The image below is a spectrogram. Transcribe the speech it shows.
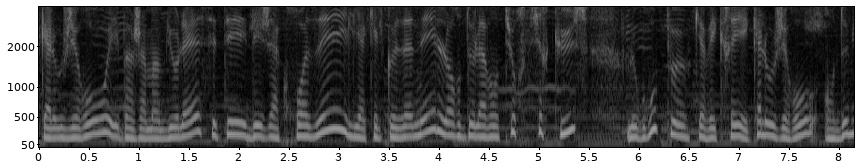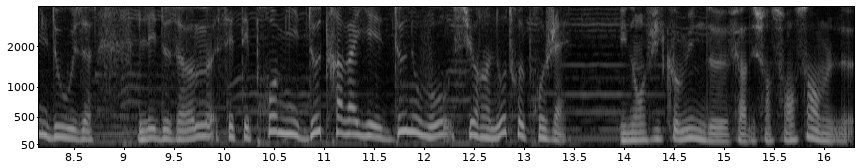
Calogero et Benjamin Biolay s'étaient déjà croisés il y a quelques années lors de l'aventure Circus, le groupe qu'avait créé Calogero en 2012. Les deux hommes s'étaient promis de travailler de nouveau sur un autre projet une envie commune de faire des chansons ensemble.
